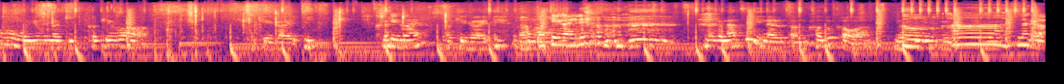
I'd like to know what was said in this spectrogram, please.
本を読んだきっかけはかけがいかけがえ？かけがいあかけがえね。なんか夏になるとあの角川のシリーズうん。あーなんか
